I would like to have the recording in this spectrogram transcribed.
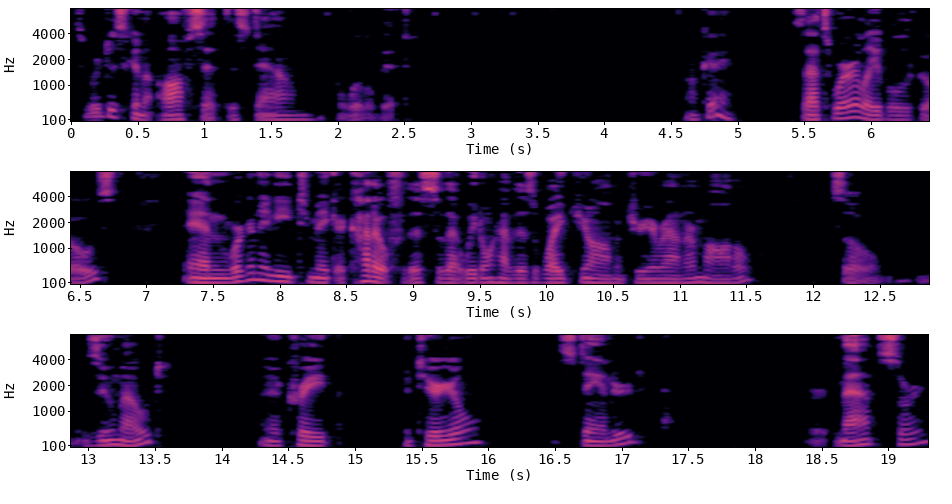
So we're just going to offset this down a little bit. Okay, so that's where our label goes. And we're going to need to make a cutout for this so that we don't have this white geometry around our model. So zoom out. Create material, standard, map, sorry,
